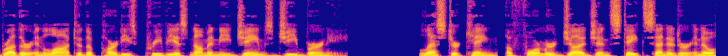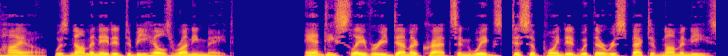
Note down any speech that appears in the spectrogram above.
brother-in-law to the party's previous nominee James G. Birney. Leicester King, a former judge and state senator in Ohio, was nominated to be Hale's running mate. Anti-slavery Democrats and Whigs, disappointed with their respective nominees,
